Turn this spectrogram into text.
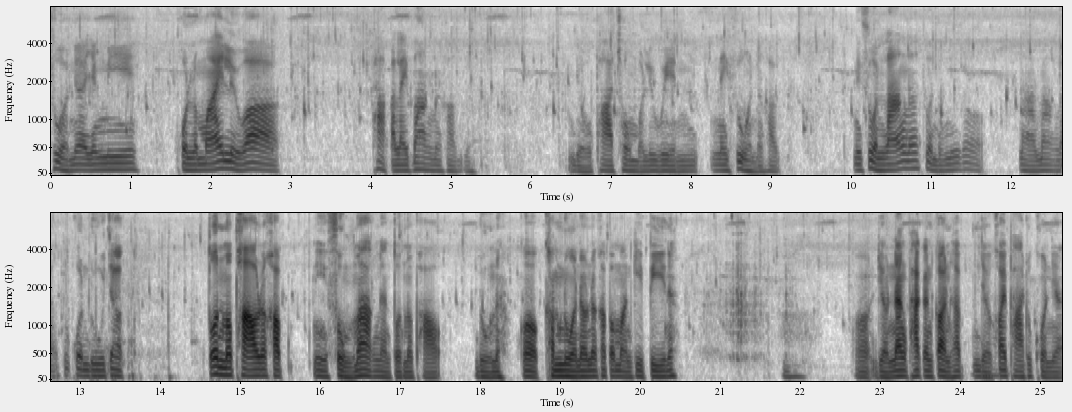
สวนเนี่ยยังมีผลไม้หรือว่าผักอะไรบ้างนะครับ เดี๋ยวพาชมบริเวณในสวนนะครับ ในสวนล้างนะ ส่วนตรงนี้ก็นานมากแล้ว ทุกคนดูจากต้นมะพร้าวนะครับ นี่สูงมากนะต้นมะพร้าวดูนะ ก็คำนวณเอานะครับ ประมาณกี่ปีนะอืมก็เดี๋ยวนั่งพักกันก่อนครับ เดี๋ยวค่อยพาทุกคนเนี่ย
